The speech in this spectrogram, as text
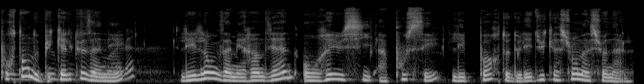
Pourtant, depuis quelques années, les langues amérindiennes ont réussi à pousser les portes de l'éducation nationale.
